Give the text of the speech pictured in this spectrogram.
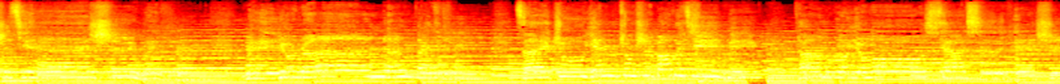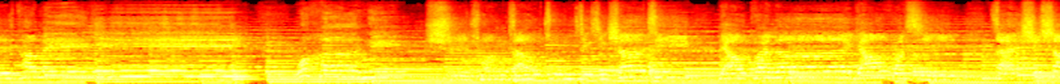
世界是唯一，没有人能代替，在主眼中是宝贵机密。倘若有瑕疵，也是他美意。我和你是创造主精心设计，要快乐，要欢喜，在世上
